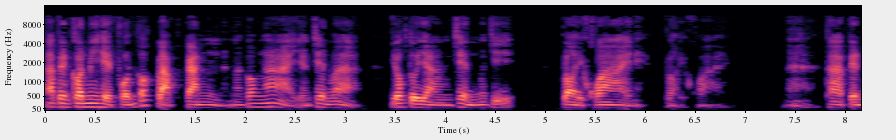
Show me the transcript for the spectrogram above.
ถ้าเป็นคนมีเหตุผลก็กลับกันมันก็ง่าย อย่างเช่นว่า ยกตัวอย่าง เช่นเมื่อกี้ปล่อยควายเนี่ย ปล่อยควายนะถ้าเป็น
